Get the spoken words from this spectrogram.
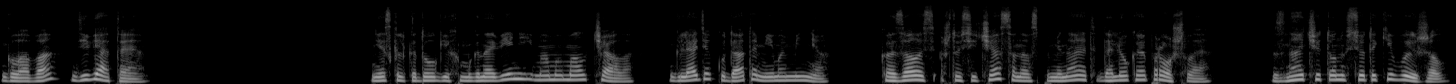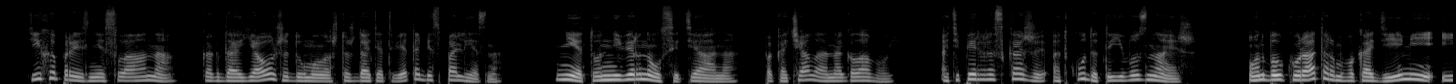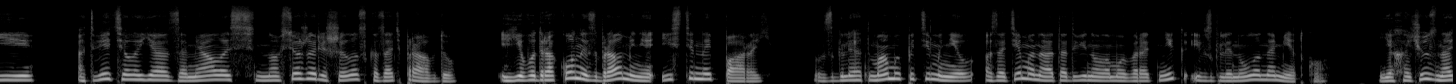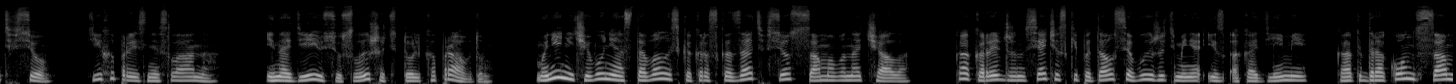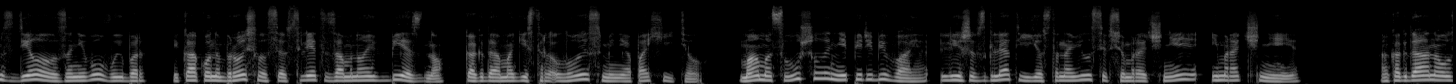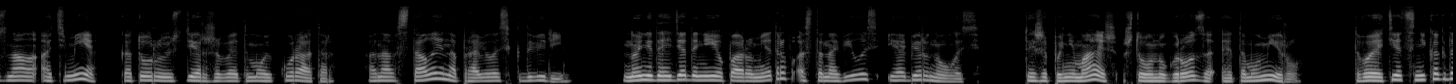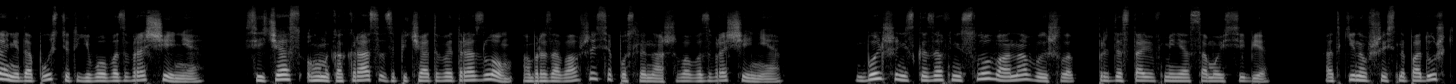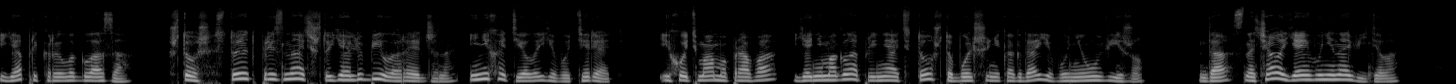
Глава девятая Несколько долгих мгновений мама молчала, глядя куда-то мимо меня. Казалось, что сейчас она вспоминает далекое прошлое. «Значит, он все-таки выжил», — тихо произнесла она, когда я уже думала, что ждать ответа бесполезно. «Нет, он не вернулся, Тиана», — покачала она головой. «А теперь расскажи, откуда ты его знаешь?» «Он был куратором в академии и...» Ответила я, замялась, но все же решила сказать правду. И его дракон избрал меня истинной парой. Взгляд мамы потемнел, а затем она отодвинула мой воротник и взглянула на метку. «Я хочу знать все», — тихо произнесла она. «И надеюсь услышать только правду». Мне ничего не оставалось, как рассказать все с самого начала. Как Реджин всячески пытался выжить меня из Академии, как дракон сам сделал за него выбор и как он бросился вслед за мной в бездну, когда магистр Лоис меня похитил. Мама слушала, не перебивая, лишь взгляд ее становился все мрачнее и мрачнее. А когда она узнала о тьме, которую сдерживает мой куратор, она встала и направилась к двери. Но, не дойдя до нее пару метров, остановилась и обернулась. «Ты же понимаешь, что он угроза этому миру. Твой отец никогда не допустит его возвращения. Сейчас он как раз запечатывает разлом, образовавшийся после нашего возвращения. Больше не сказав ни слова, она вышла, предоставив меня самой себе. Откинувшись на подушке, я прикрыла глаза. Что ж, стоит признать, что я любила Реджина и не хотела его терять. И хоть мама права, я не могла принять то, что больше никогда его не увижу. Да, сначала я его ненавидела,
